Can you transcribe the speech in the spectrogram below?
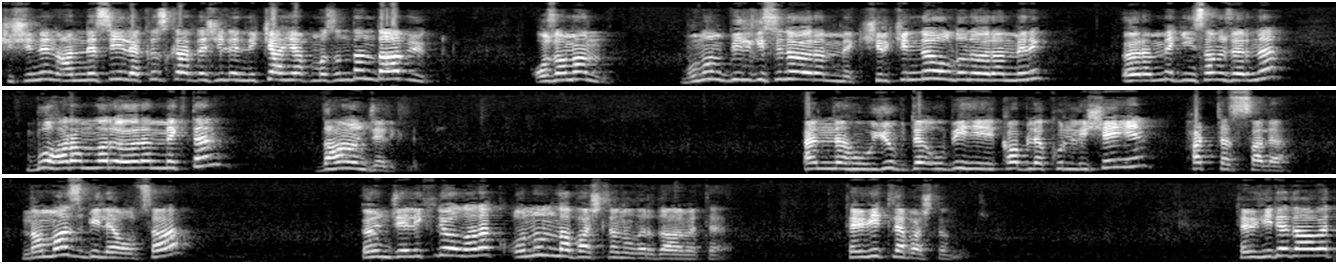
Kişinin annesiyle kız kardeşiyle nikah yapmasından daha büyüktür. O zaman bunun bilgisini öğrenmek, şirkin ne olduğunu öğrenmenin, öğrenmek insan üzerine bu haramları öğrenmekten daha önceliklidir. Ennehu yubde'u bihi kable kulli şeyin hatta salah. Namaz bile olsa öncelikli olarak onunla başlanılır davete. Tevhidle başlanılır. Tevhide davet,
